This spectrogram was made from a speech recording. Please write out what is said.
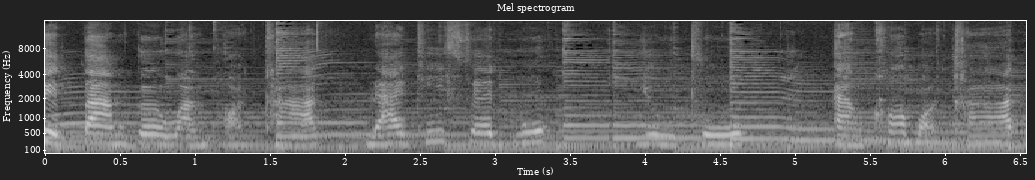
ติดตามเกอร์วันพอดคาสต์ได้ที่เฟซบุ๊กยูทูบ Anchor Podcast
